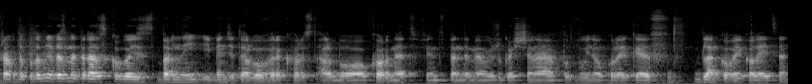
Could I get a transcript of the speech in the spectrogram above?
prawdopodobnie wezmę teraz kogoś z Burnley i będzie to albo Werkhorst, albo Cornet, więc będę miał już gościa na podwójną kolejkę w blankowej kolejce.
